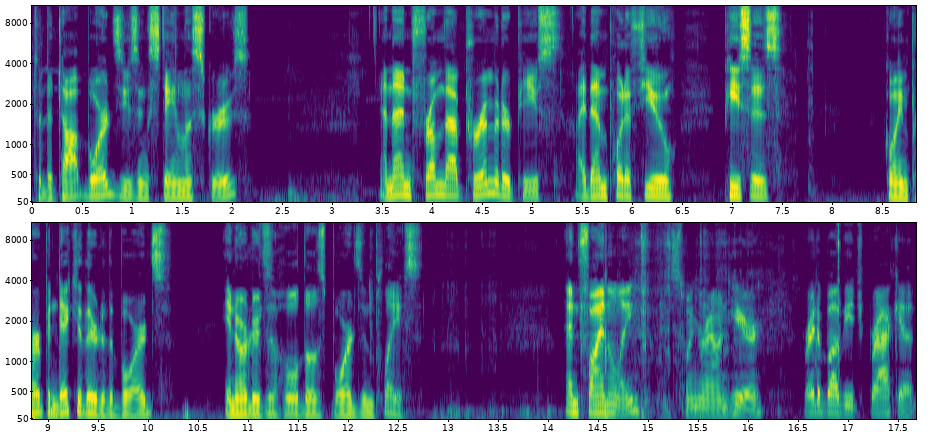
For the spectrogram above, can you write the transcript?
to the top boards using stainless screws. And then from that perimeter piece, I then put a few pieces going perpendicular to the boards in order to hold those boards in place. And finally, swing around here, right above each bracket,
